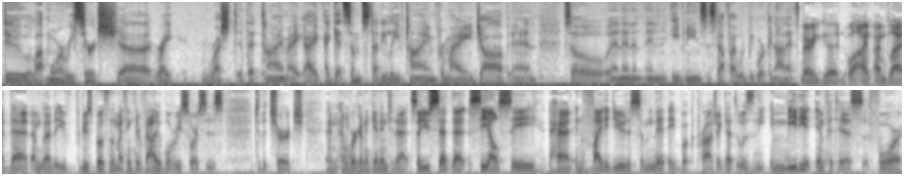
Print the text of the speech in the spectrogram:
do a lot more research. Uh, right, rushed at that time. I, I, I, get some study leave time from my job, and so and then in, in, evenings and stuff, I would be working on it. Very good. Well, I'm I'm glad that I'm glad that you've produced both of them. I think they're valuable resources to the church and, and we're going to get into that. So you said that CLC had invited you to submit a book project. That was the immediate impetus for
